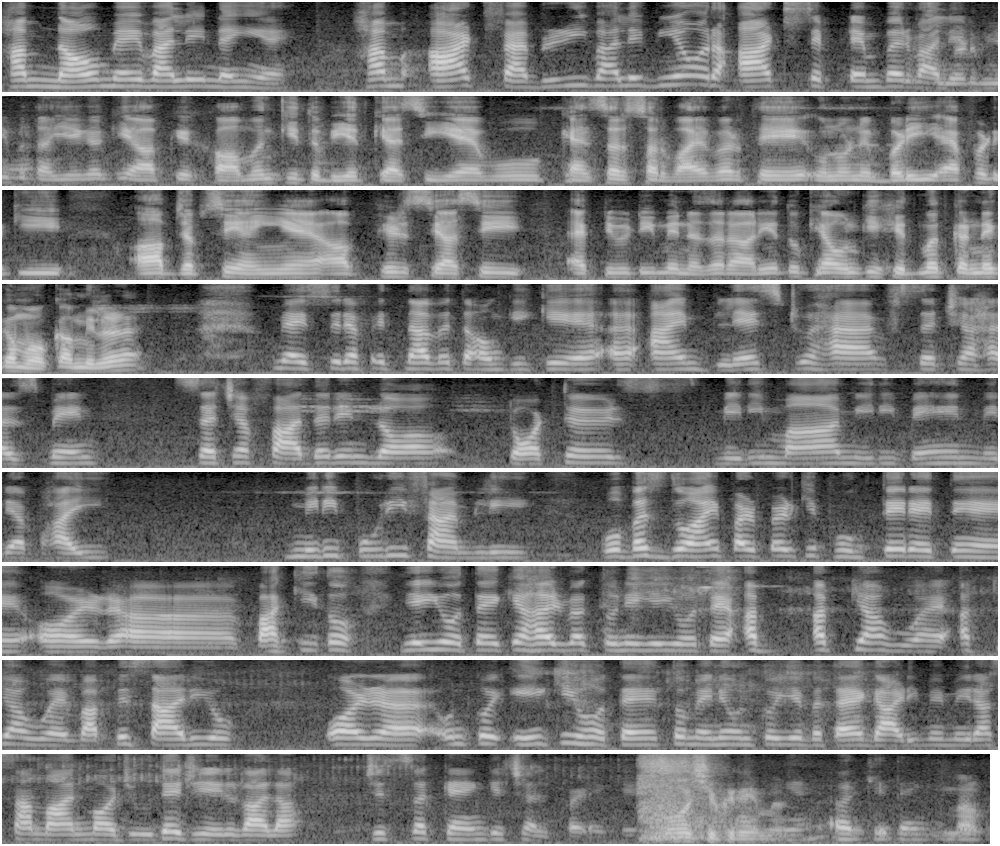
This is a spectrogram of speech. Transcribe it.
हम नौ मई वाले नहीं हैं हम आठ फरवरी वाले भी हैं और आठ सितंबर वाले मैडम भी ये हैं। बताइएगा कि आपके खामन की तबीयत कैसी है? वो कैंसर सर्वाइवर थे उन्होंने बड़ी एफर्ट की आप जब से आई हैं आप फिर सियासी एक्टिविटी में नज़र आ रही हैं तो क्या उनकी खिदमत करने का मौका मिल रहा है? मैं सिर्फ़ इतना बताऊँगी कि uh, I am blessed to have such a husband such a father in law daughters मेरी माँ मेरी बहन मेरा भाई मेरी पूरी फैमिली वो बस दुआएँ पढ़ पढ़ के फूंकते रहते हैं और आ, बाकी तो यही होता है कि हर वक्त उन्हें यही होता है अब अब क्या हुआ है? अब क्या हुआ है? वापस आ रही हो? और उनको एक ही होता है तो मैंने उनको ये बताया गाड़ी में मेरा सामान मौजूद है जेल वाला जिस वक्त कहेंगे चल पड़ेंगे। बहुत शुक्रिया मैम। Okay thank you.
